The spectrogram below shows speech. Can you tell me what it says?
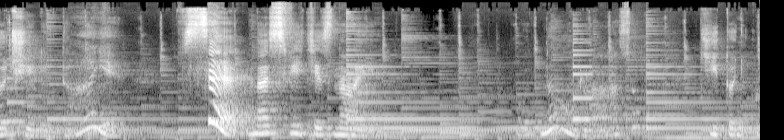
вночі літає, все на світі знає. Одного разу тітоньку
